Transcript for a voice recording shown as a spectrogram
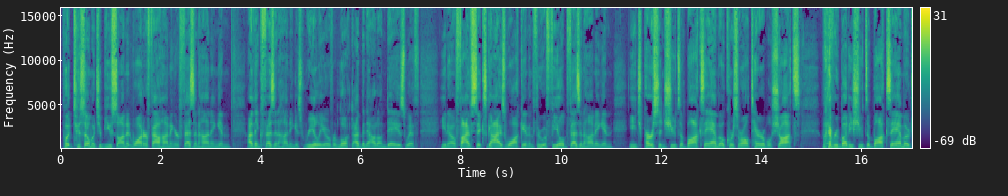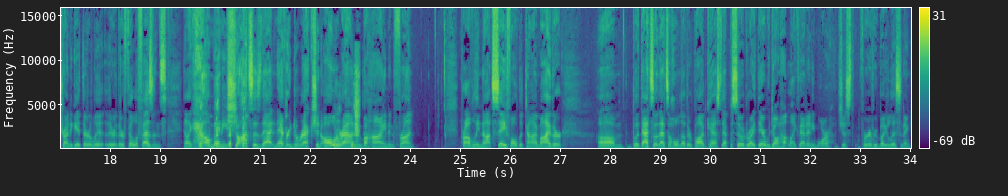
put too, so much abuse on it waterfowl hunting or pheasant hunting and i think pheasant hunting is really overlooked i've been out on days with you know five six guys walking and through a field pheasant hunting and each person shoots a box of ammo of course they're all terrible shots but everybody shoots a box of ammo trying to get their their, their fill of pheasants and like how many shots is that in every direction all around you behind and front probably not safe all the time either um, but that's a that's a whole nother podcast episode right there. We don't hunt like that anymore. Just for everybody listening.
